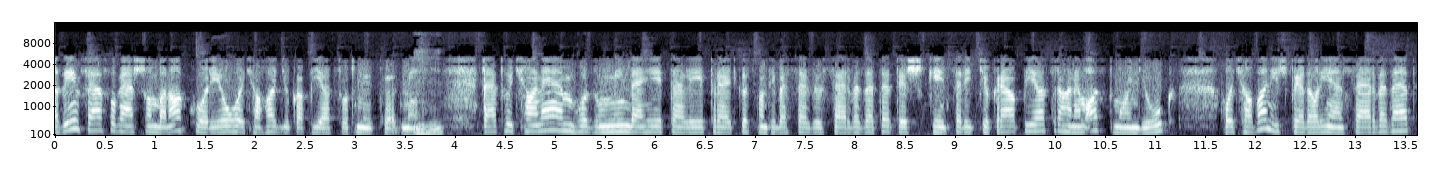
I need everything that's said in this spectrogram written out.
Az én felfogásomban akkor jó, hogyha hagyjuk a piacot működni. Uh-huh. Tehát, hogyha nem hozunk minden héten létre egy központi beszerző szervezetet, és kényszerítjük rá a piacra, hanem azt mondjuk, hogy ha van is például ilyen szervezet,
